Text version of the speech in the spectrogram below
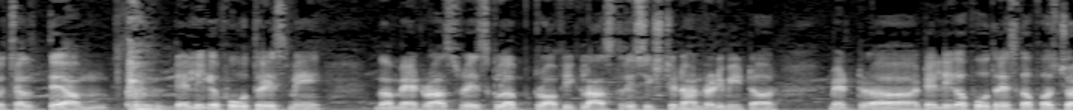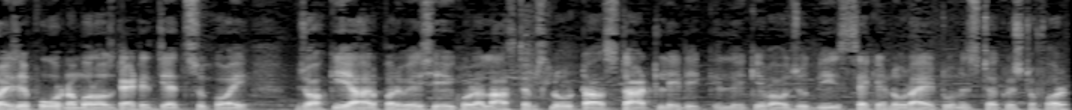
तो चलते हम दिल्ली के फोर्थ रेस में the Madras race club trophy class three sixteen hundred metre Delhi का फोर्थ रेस का फ़र्स्ट चॉइस है four number horse that is Jet Sukhoi jockey R Parvesh ये घोड़ा लास्ट टाइम स्लो स्टार्ट लेने, लेके बावजूद भी सेकंड हो रहा है to Mister Christopher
